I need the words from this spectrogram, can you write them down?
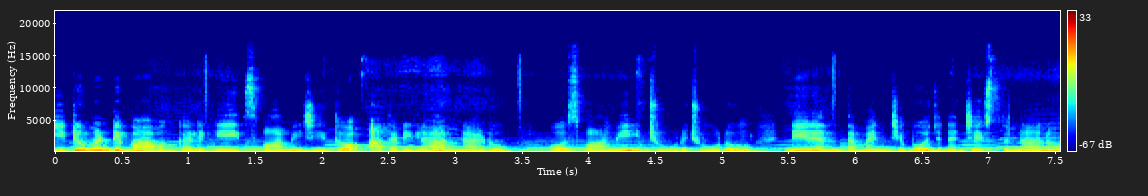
ఇటువంటి భావం కలిగి స్వామీజీతో అతడిలా అన్నాడు. ఓ స్వామి చూడు చూడు నేనెంత మంచి భోజనం చేస్తున్నానో.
